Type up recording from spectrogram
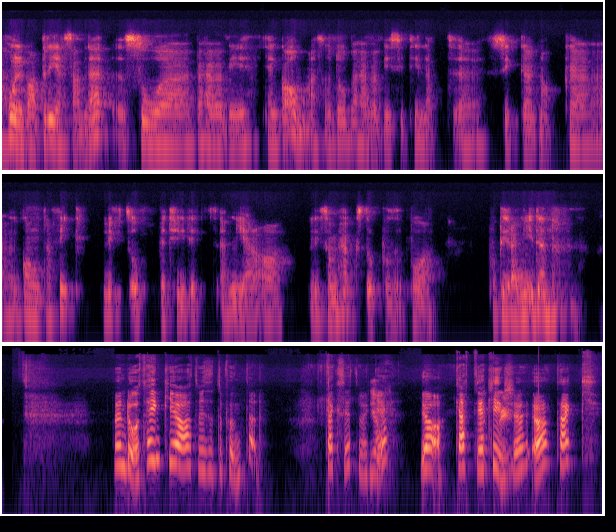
hållbart resande så behöver vi tänka om. Alltså då behöver vi se till att cykeln och gångtrafik lyfts upp betydligt mer och liksom högst upp på, på, på pyramiden. Men då tänker jag att vi sätter punkt där. Tack så jättemycket. Ja, ja Katja Kircher, ja, tack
